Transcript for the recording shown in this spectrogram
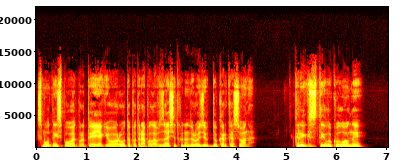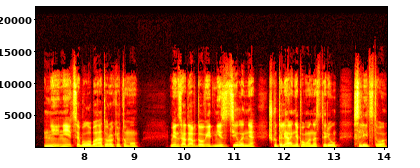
Смутний спогад про те, як його рота потрапила в засідку на дорозі до Каркасона. Крик з тилу колони. Ні, ні, це було багато років тому. Він згадав довгі дні зцілення, шкутильгання по монастирю, слідство,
